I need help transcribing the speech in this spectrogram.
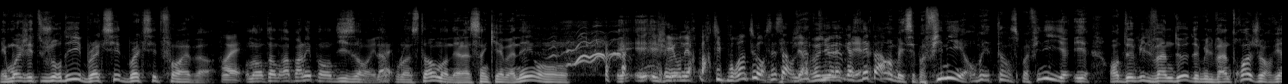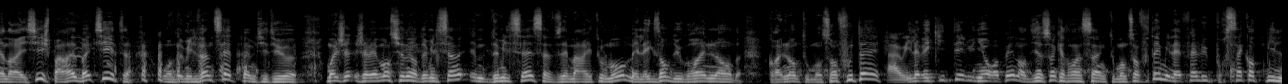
Et moi, j'ai toujours dit Brexit, Brexit forever. Ouais. On en entendra parler pendant dix ans. Et là, Ouais. pour l'instant, on en est à la cinquième année. On... Et, et- et je Et veux- on est reparti pour un tour, c'est ça On est revenu à la case mais départ. attends, mais c'est pas fini. Oh, mais attends, c'est pas fini. En 2022, 2023, je reviendrai ici, je parlerai de Brexit. Ou en 2027, même si tu veux. Moi, j'avais mentionné en 2005 2016, ça faisait marrer tout le monde, mais l'exemple du Groenland. Le Groenland, tout le monde s'en foutait. Ah oui. Il avait quitté l'Union Européenne en 1985. Tout le monde s'en foutait, mais il a fallu pour 50 000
